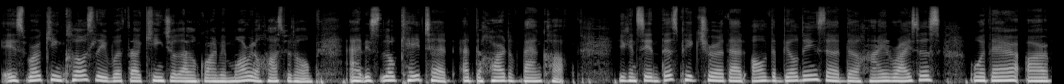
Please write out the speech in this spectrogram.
is working closely with the King Chulalongkorn Memorial Hospital and is located at the heart of Bangkok. You can see in this picture that all the buildings, the high rises over there, are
